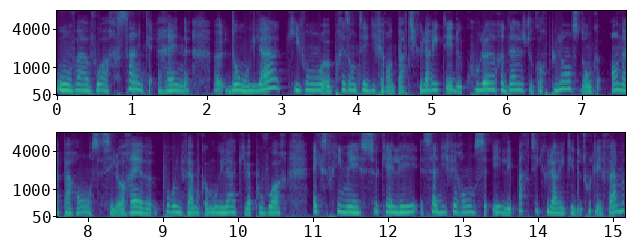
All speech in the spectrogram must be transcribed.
où on va avoir cinq reines euh, dont Willa qui vont présenter différentes particularités de couleur, d'âge, de corpulence. Donc en apparence, c'est le rêve pour une femme comme Willa qui va pouvoir exprimer ce qu'elle est, sa différence et les particularités de toutes les femmes.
